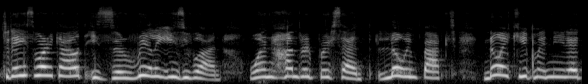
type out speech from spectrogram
Today's workout is a really easy one. 100% low impact, no equipment needed,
